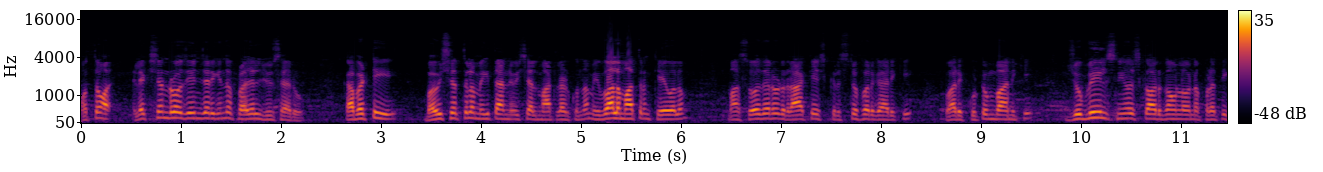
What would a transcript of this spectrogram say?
మొత్తం ఎలక్షన్ రోజు ఏం జరిగిందో ప్రజలు చూశారు. కాబట్టి భవిష్యత్తులో మిగతా అన్ని విషయాలు మాట్లాడుకుందాం. ఇవాళ మాత్రం కేవలం మా సోదరుడు రాకేష్ క్రిస్టోఫర్ గారికి వారి కుటుంబానికి జూబ్లీహిల్స్ నియోజకవర్గంలో ఉన్న ప్రతి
